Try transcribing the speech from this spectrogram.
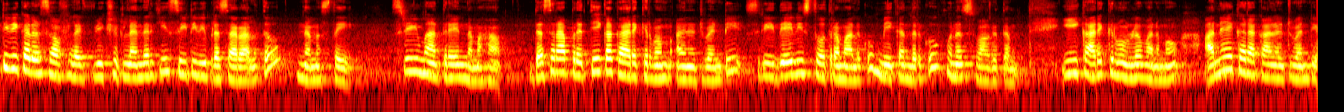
సిటీవీ కలర్స్ ఆఫ్ లైఫ్ వీక్షకులందరికీ సిటీవీ ప్రసారాలతో నమస్తే. శ్రీమాత్రే నమ. దసరా ప్రత్యేక కార్యక్రమం అయినటువంటి శ్రీదేవి స్తోత్రమాలకు మీకందరకు పునఃస్వాగతం. ఈ కార్యక్రమంలో మనము అనేక రకాలైనటువంటి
